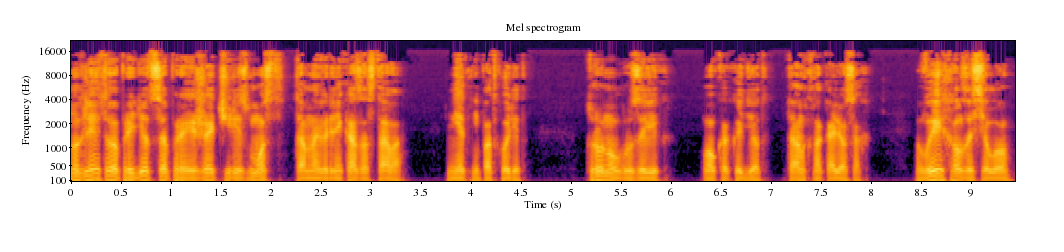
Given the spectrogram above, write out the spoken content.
Но для этого придется проезжать через мост, там наверняка застава. Нет, не подходит. Тронул грузовик. О, как идет. Танк на колесах. Выехал за село,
